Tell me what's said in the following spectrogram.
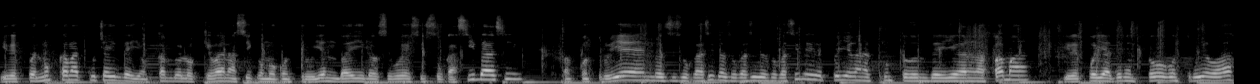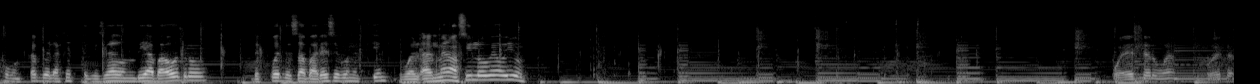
y después nunca más escucháis de ellos. En cambio, los que van así como construyendo ahí, lo se puede decir, su casita así, van construyendo así su casita, su casita, su casita y después llegan al punto donde llegan a la fama y después ya tienen todo construido abajo. En cambio, la gente que se da de un día para otro después desaparece con el tiempo. Al, menos así lo veo yo. Puede ser, weón, puede ser.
